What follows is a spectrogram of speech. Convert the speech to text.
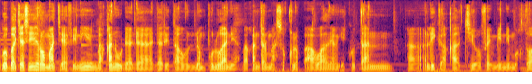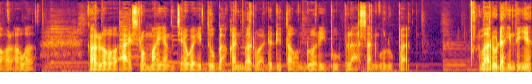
Gue baca sih Roma CF ini bahkan udah ada dari tahun 60-an ya bahkan termasuk klub awal yang ikutan uh, Liga Calcio Feminim waktu awal-awal. Kalau AS Roma yang cewek itu bahkan baru ada di tahun 2010-an gue lupa baru dah intinya.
